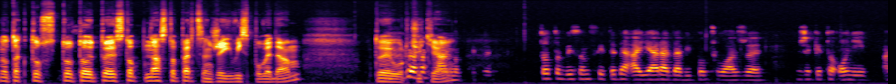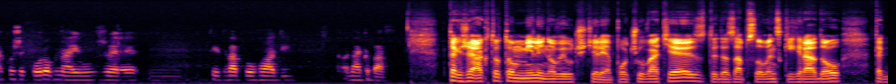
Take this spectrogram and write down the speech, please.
No tak to, to, to, to je stop, na 100%, že ich vyspovedám. To je určite. Áno, toto by som si teda aj ja rada vypočula, že, že keď to oni akože porovnajú, že m, tie dva pohľady na KBAS. Takže ak toto, milí noví učiteľia, počúvate, teda z absolventských radov, tak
